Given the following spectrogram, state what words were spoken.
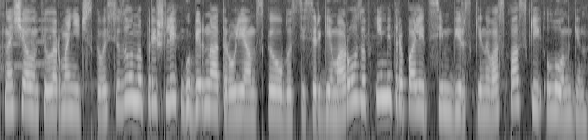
с началом филармонического сезона пришли губернатор Ульяновской области Сергей Морозов и митрополит Симбирский Новоспасский Лонгин.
